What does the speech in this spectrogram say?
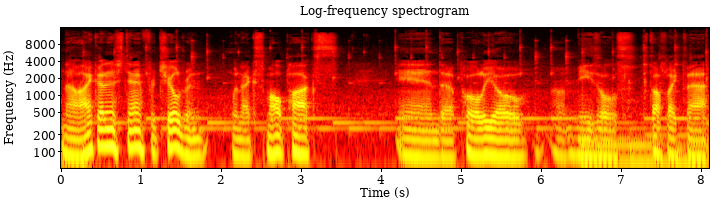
Now, I can understand for children when like smallpox and uh, polio, uh, measles, stuff like that.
